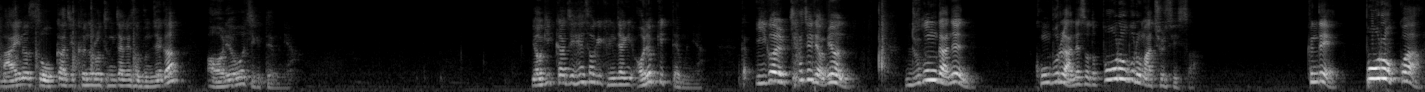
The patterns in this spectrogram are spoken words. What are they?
마이너스 5까지 근으로 등장해서 문제가 어려워지기 때문이야. 여기까지 해석이 굉장히 어렵기 때문이야. 그러니까 이걸 찾으려면 누군가는 공부를 안 했어도 뽀록으로 맞출 수 있어. 근데 뽀록과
